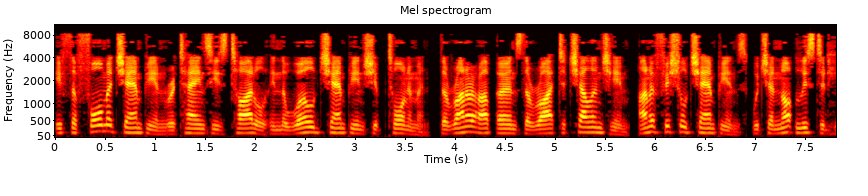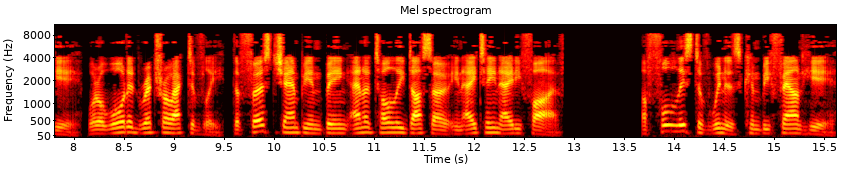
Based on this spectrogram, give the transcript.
If the former champion retains his title in the World Championship tournament, the runner-up earns the right to challenge him. Unofficial champions, which are not listed here, were awarded retroactively. The first champion being Anatoly Dussaut in 1885. A full list of winners can be found here.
